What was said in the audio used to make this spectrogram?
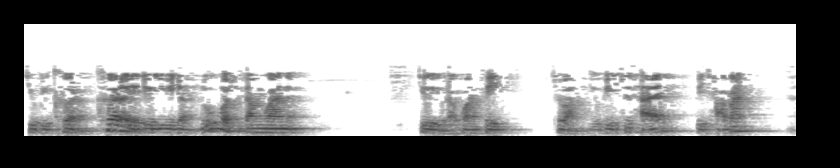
就被克了，克了也就意味着，如果是当官的，就有了官非，是吧？有被制裁、被查办。嗯，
